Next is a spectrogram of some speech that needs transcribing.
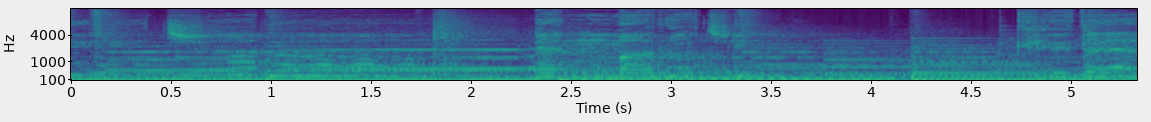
이야기처럼 맨 멀어진 그대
